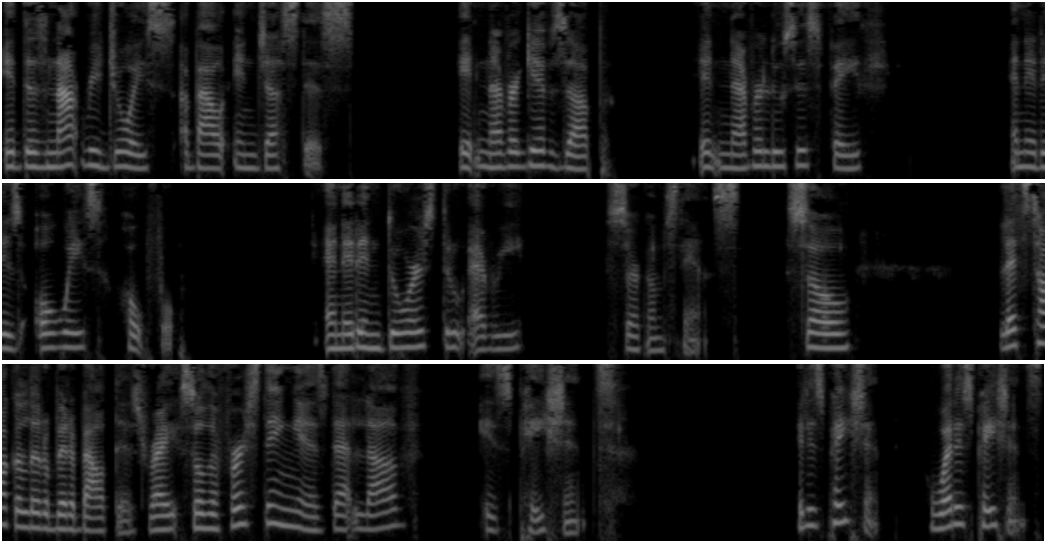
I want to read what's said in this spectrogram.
It does not rejoice about injustice. It never gives up. It never loses faith. And it is always hopeful. And it endures through every circumstance. So let's talk a little bit about this, right? So the first thing is that love is patient. It is patient. What is patience?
